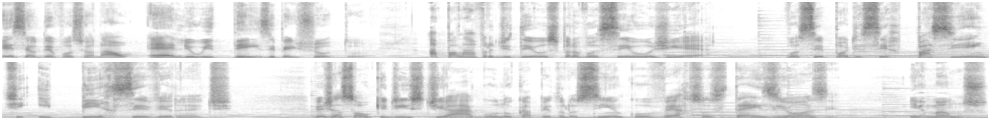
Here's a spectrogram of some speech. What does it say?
Esse é o devocional Hélio e Deise Peixoto. A palavra de Deus para você hoje é: você pode ser paciente e perseverante. Veja só o que diz Tiago no capítulo 5, versos 10 e 11. Irmãos,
